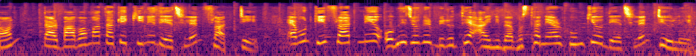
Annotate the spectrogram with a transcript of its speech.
নন, তার বাবা মা তাকে কিনে দিয়েছিলেন ফ্ল্যাটটি এমনকি ফ্ল্যাট নিয়ে অভিযোগের বিরুদ্ধে আইনি ব্যবস্থা নেওয়ার হুমকিও দিয়েছিলেন টিউলিপ।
